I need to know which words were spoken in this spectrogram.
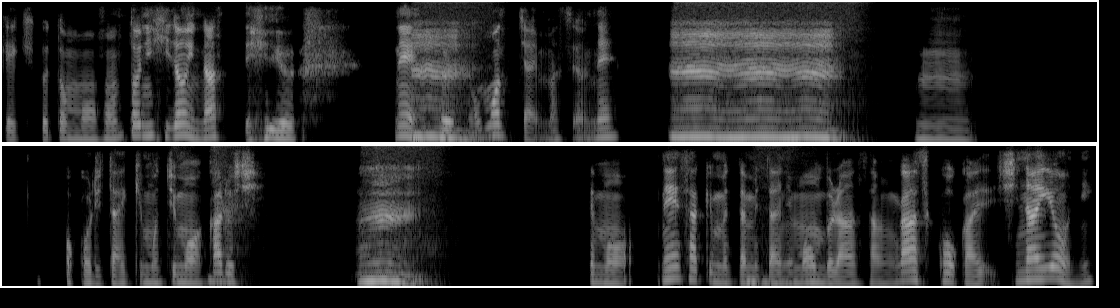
け聞くともう本当にひどいなっていう、ね、うんふうに思っちゃいますよね。うんうんうん。怒りたい気持ちもわかるし。うん。うん。でも、ね、さっきも言ったみたいにモンブランさんが後悔しないように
